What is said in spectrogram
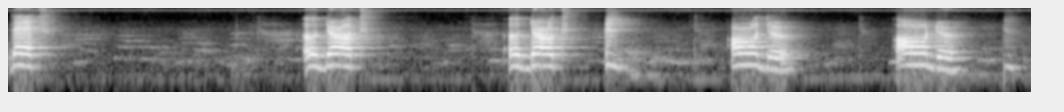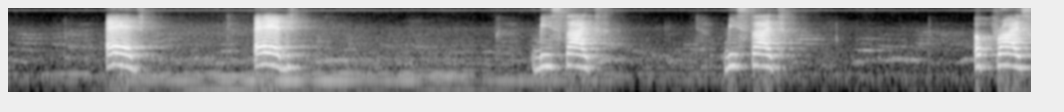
that adult adult order order add add beside. Beside. A price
